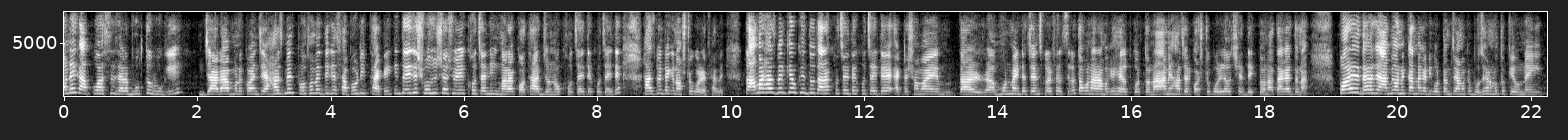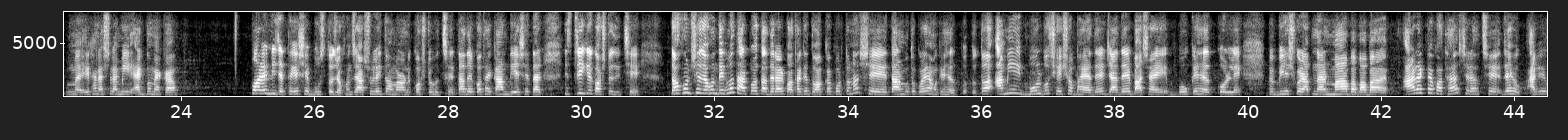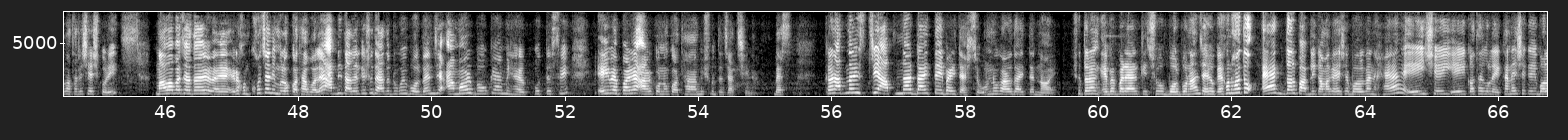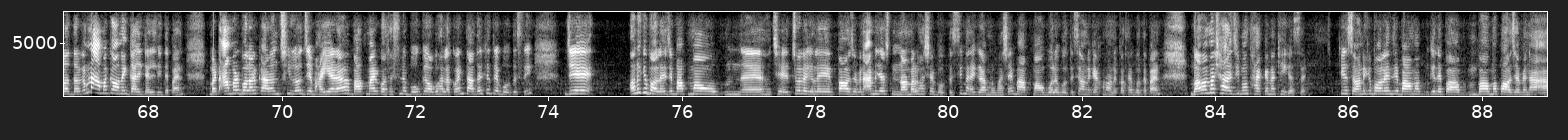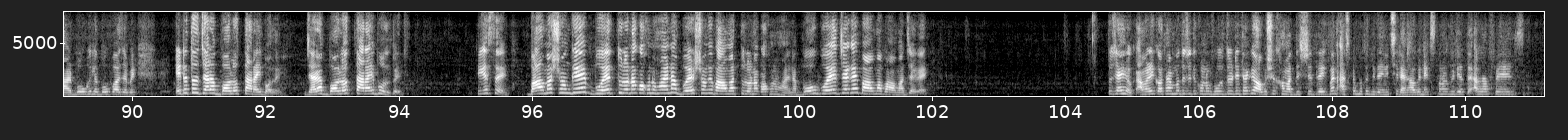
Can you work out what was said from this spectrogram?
অনেক আপু আছে যারা ভুক্তভোগী যারা মনে করেন যে হাজবেন্ড প্রথমের দিকে সাপোর্টিভ থাকে, কিন্তু এই যে শ্বশুর শাশুড়ি খোঁচানি মারা কথার জন্য খোঁচাইতে খোঁচাইতে হাজবেন্ডটাকে নষ্ট করে ফেলে। তো আমার হাজবেন্ডকেও কিন্তু তারা খোঁচাইতে খোঁচাইতে একটা সময় তার মন মাইন্ডটা চেঞ্জ করে ফেলছিল, তখন আর আমাকে হেল্প করতো না। আমি হাজার কষ্ট করলেও সে দেখতো না, তাকাইতো না। পরে দেখা যায় আমি অনেক কান্নাকাটি করতাম যে আমাকে বোঝার মতো কেউ নেই এখানে আসলে আমি একদম একা। পরে নিজের থেকে সে বুঝতো যখন যে আসলেই তো আমার অনেক কষ্ট হচ্ছে, তাদের কথায় কান দিয়ে সে তার স্ত্রীকে কষ্ট দিচ্ছে। তখন সে যখন দেখল, তারপর তাদের আর কথাকে তোয়াক্কা করতো না, সে তার মতো করে আমাকে হেল্প করতো। তো আমি বলব সেই সব ভাইয়াদের, যাদের বাসায় বউকে হেল্প করলে, বিশেষ করে আপনার মা বা বাবা। আর একটা কথা, সেটা হচ্ছে, যাই হোক, আগের কথাটা শেষ করি। মা বাবা যাদের এরকম খোঁচানিমূলক কথা বলে, আপনি তাদেরকে শুধু এতটুকুই বলবেন যে, আমার বউকে আমি হেল্প করতেছি, এই ব্যাপারে আর কোনো কথা আমি শুনতে চাচ্ছি না। ব্যাস। কারণ আপনার স্ত্রী আপনার দায়িত্বে এই বাড়িতে আসছে, অন্য কারও দায়িত্বে নয়। সুতরাং এ ব্যাপারে আর কিছু বলব না। যাই হোক, এখন হয়তো একদল পাবলিক আমাকে এসে বলবেন হ্যাঁ এই সেই, এই কথাগুলো এখানে এসে এই বলার দরকার না। আমাকে অনেক গালি টালি দিতে পারেন। বাট আমার বলার কারণ ছিল যে ভাইয়ারা বাপ মায়ের কথা শুনে বউকে অবহেলা করেন। তাদের ক্ষেত্রে বলতেছি যে, অনেকে বলে যে বাপ মাও হচ্ছে চলে গেলে পাওয়া যাবে না। আমি জাস্ট নর্মাল ভাষায় বলতেছি মানে গ্রাম্য ভাষায় বাপ মাও বলে বলতেছি। অনেকে এখন অনেক কথাই বলতে পারেন। বাবা মা সারা জীবন থাকে না, ঠিক আছে। ঠিক আছে, অনেকে বলেন যে বাবা মা গেলে বাবা মা পাওয়া যাবে না আর বউ গেলে বউ পাওয়া যাবে। এটা তো যারা বলদ তারাই বলে। যারা বলদ তারাই বলবে। ঠিক আছে? বাবা মার সঙ্গে বইয়ের তুলনা কখনো হয় না বইয়ের সঙ্গে বাবা মার তুলনা কখনো হয় না। বউ বইয়ের জায়গায়, বাবা মা বাবা মার জায়গায়। তো যাই হোক, আমার এই কথার মধ্যে যদি কোনো ভুল ত্রুটি থাকে, অবশ্যই ক্ষমার দৃষ্টিতে দেখবেন। আজকের মতো বিদায় নিচ্ছি, দেখা হবে নেক্সট কোনো ভিডিওতে আল্লাহ হাফেজ।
